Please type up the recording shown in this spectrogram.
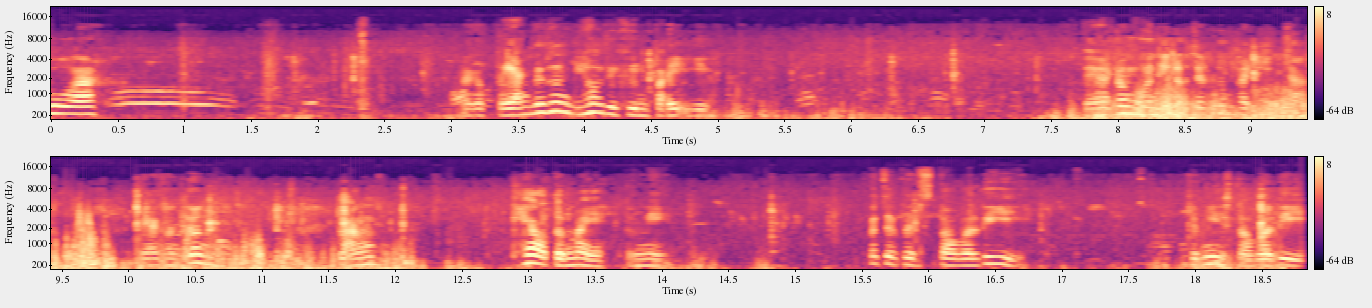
ทั่วแล้วก็แปลงเรื่องที่เขาจะขึ้นไปอีก แต่ข้างบนที่เราจะขึ้นไปอีกจ้ะแปลงข้งเรื่องหลังแค่วต้นใหม่ตรงนี้ ก็จะเป็นสตรอเบอรี่ จะมีสตรอเบอรี่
